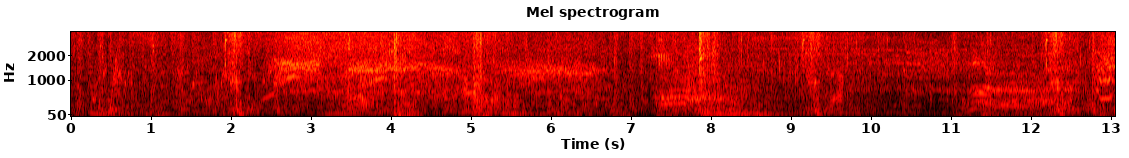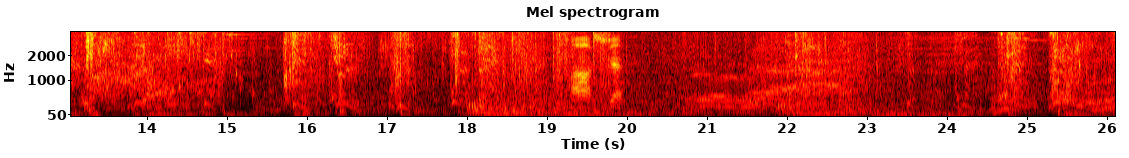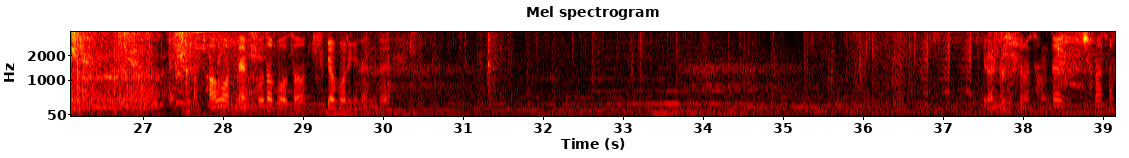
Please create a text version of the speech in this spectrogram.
아, 쉣. 아, 파워 때 쏟아부어서 죽여버리긴 했는데. 이런 녀석들은 상당히 귀찮아서.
